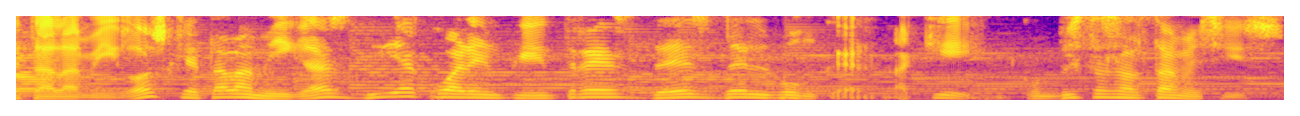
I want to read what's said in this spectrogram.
¿Qué tal amigos? ¿Qué tal amigas? Día 43 desde el búnker, aquí, con vistas al Támesis,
